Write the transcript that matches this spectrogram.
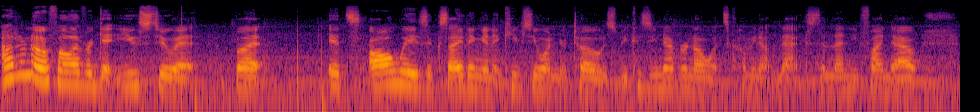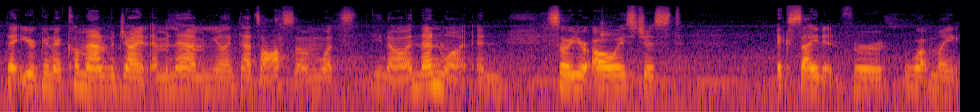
I don't know if I'll ever get used to it, but it's always exciting and it keeps you on your toes because you never know what's coming up next, and then you find out that you're gonna come out of a giant M&M, and you're like, "That's awesome! What's you know?" And then what? And so you're always just excited for what might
